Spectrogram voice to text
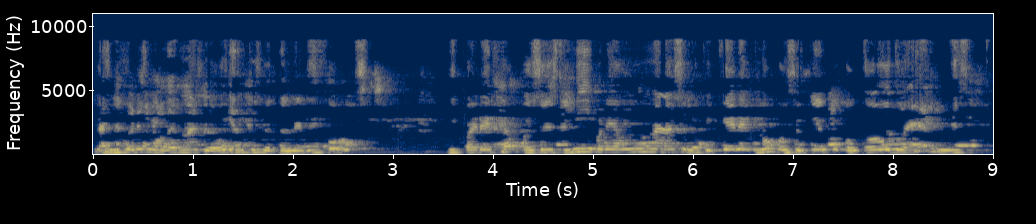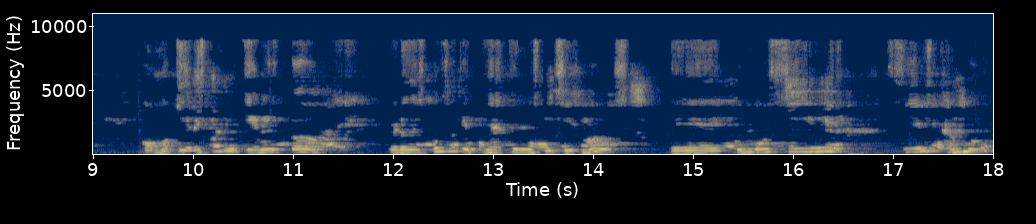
las mujeres modernas de hoy antes de tener hijos. Mi pareja pues es libre, una hace lo que quiere, ¿no? Con su tiempo, con todo, duermes como quieres, cuando quieres, todo. Pero después de que ya tienes tus hijos, eh, como si, si estamos,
